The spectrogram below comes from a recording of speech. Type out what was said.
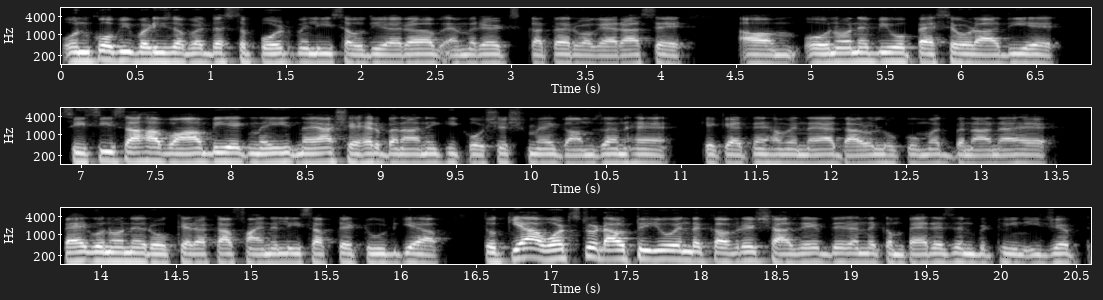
ان کو بھی بڑی زبردست سپورٹ ملی، سعودی عرب ایمریٹس قطر وغیرہ سے۔ انہوں نے بھی وہ پیسے اڑا دیے۔ سی سی صاحب وہاں بھی ایک نئی، نیا شہر بنانے کی کوشش میں گامزن ہے کہ کہتے ہیں ہمیں نیا دارالحکومت بنانا ہے۔ پیگ انہوں نے روک کے رکھا فائنلی اس ہفتے ٹوٹ گیا۔ تو کیا what's to doubt to you in the coverage Shahzeb there and the comparison between Egypt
